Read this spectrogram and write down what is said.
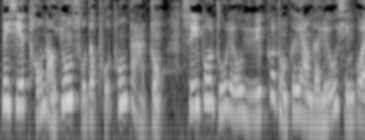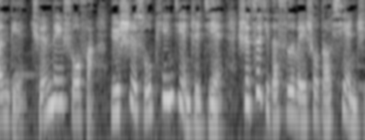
那些头脑庸俗的普通大众，随波逐流于各种各样的流行观点、权威说法与世俗偏见之间，使自己的思维受到限制，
